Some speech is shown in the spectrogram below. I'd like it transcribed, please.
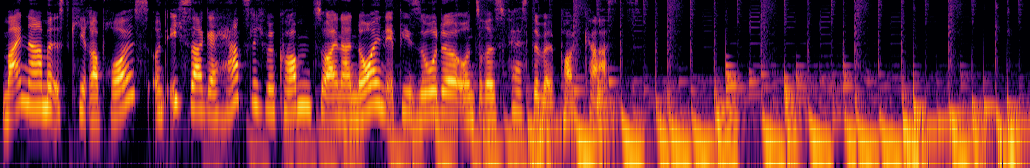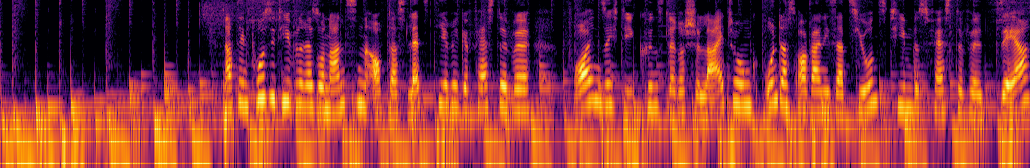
Mein Name ist Kira Preuß und ich sage herzlich willkommen zu einer neuen Episode unseres Festival Podcasts. Nach den positiven Resonanzen auf das letztjährige Festival freuen sich die künstlerische Leitung und das Organisationsteam des Festivals sehr,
